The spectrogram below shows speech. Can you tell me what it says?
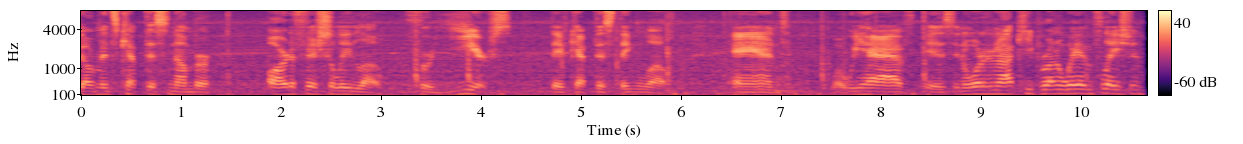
Government's kept this number artificially low for years. They've kept this thing low. And what we have is in order to not keep runaway inflation,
